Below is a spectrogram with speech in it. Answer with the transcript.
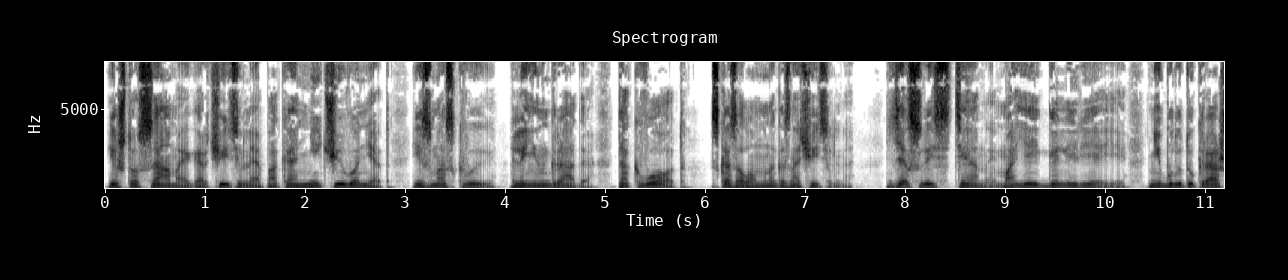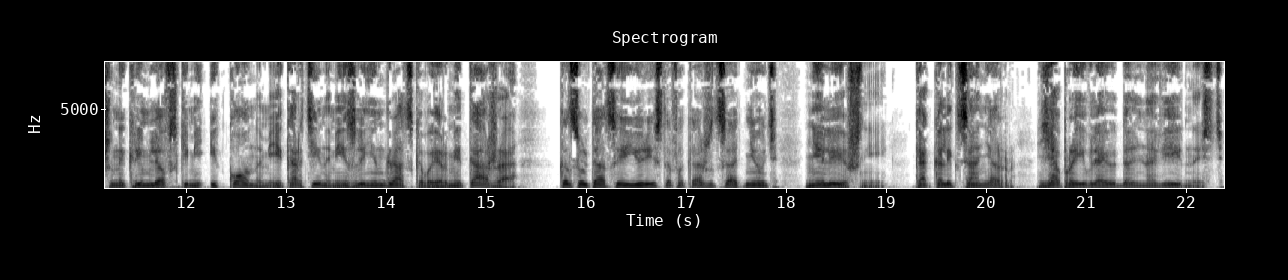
и, что самое огорчительное, пока ничего нет из Москвы, Ленинграда. Так вот, — сказал он многозначительно, — если стены моей галереи не будут украшены кремлевскими иконами и картинами из Ленинградского Эрмитажа, консультация юристов окажется отнюдь не лишней. Как коллекционер я проявляю дальновидность,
